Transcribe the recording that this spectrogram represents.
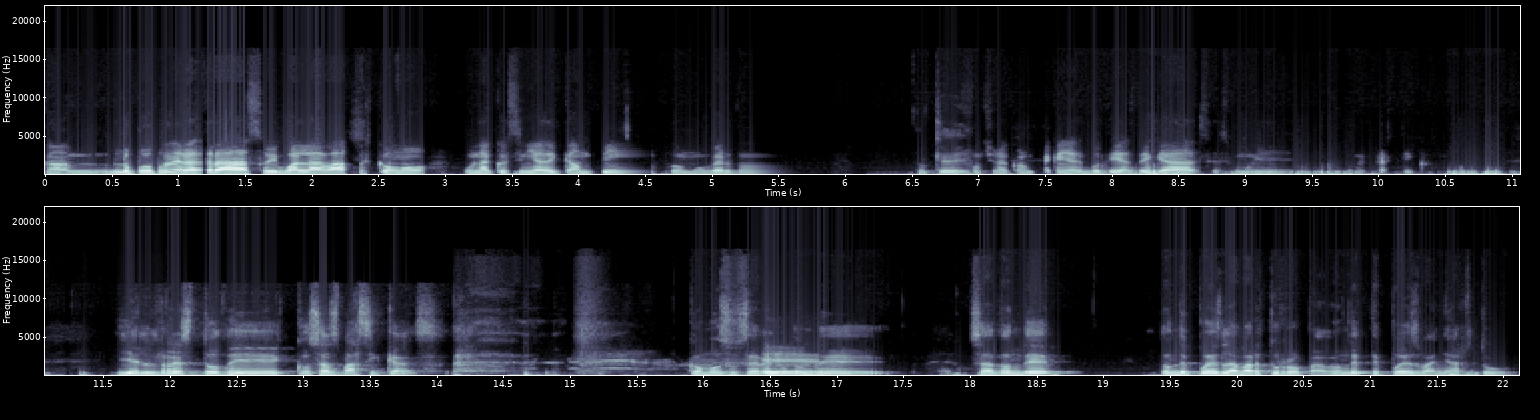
um, lo puedo poner atrás o igual abajo, es como una cocinilla de camping, puedo moverlo. Okay. Funciona con pequeñas botellas de gas, es muy, muy práctico. ¿Y el resto de cosas básicas? ¿Cómo sucede? Eh... ¿Dónde, o sea, ¿dónde, ¿dónde puedes lavar tu ropa? ¿Dónde te puedes bañar tú?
